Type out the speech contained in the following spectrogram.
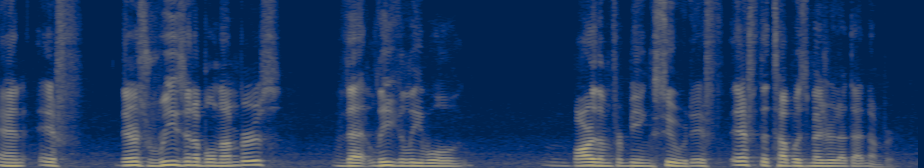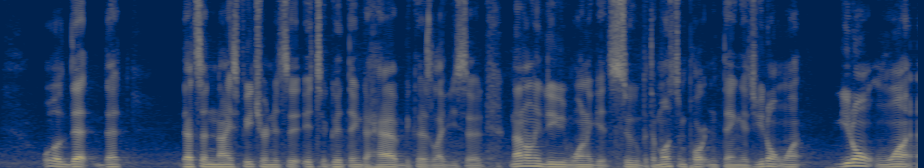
And if there's reasonable numbers that legally will bar them from being sued if if the tub was measured at that number. well that that that's a nice feature and it's a, it's a good thing to have because like you said not only do you want to get sued but the most important thing is you don't want you don't want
